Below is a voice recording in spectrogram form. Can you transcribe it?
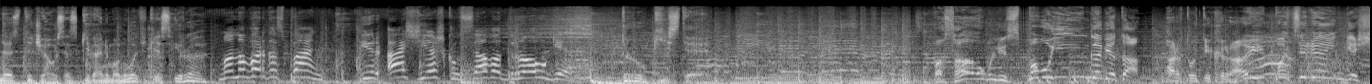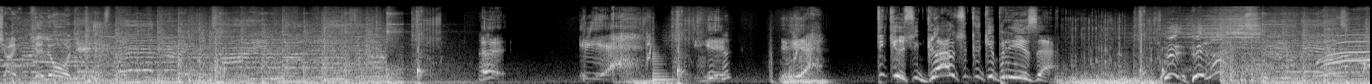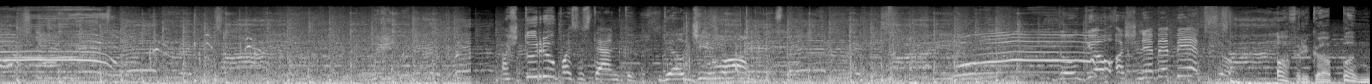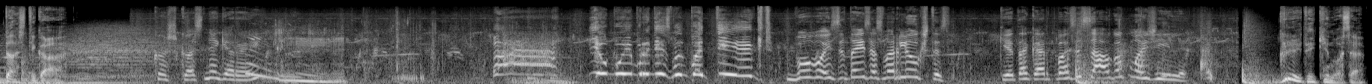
Nes didžiausias gyvenimo nuotykis yra Mano vardas Pang ir aš ieškau savo draugės. draugystė. Pasaulis pavojinga vieta. Ar tu tikrai pasirengęs šiai kelioniai? Ja. Tikiuosi, gausiu kokį prizą. Aš turiu pasistengti dėl Džeilom. Aš nebebėgsiu. Afrika pandastika. Kažkas negerai. Jau buvai pradės man patikt. Buvo įsitaisęs varliukštis. Kitą kartą pasisaugok mažylį. Greitai kinuose.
